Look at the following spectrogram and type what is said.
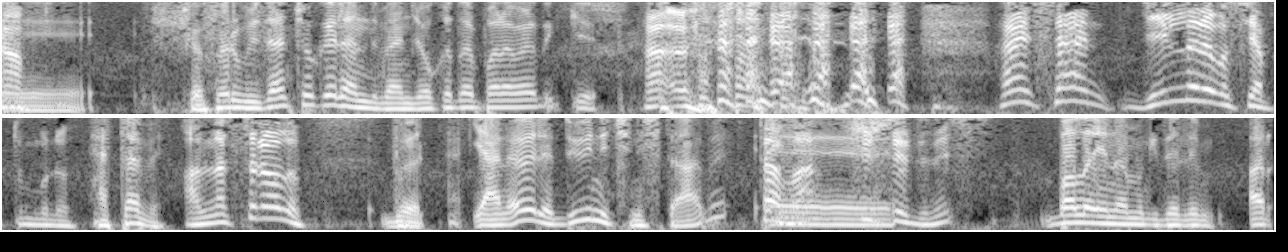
Ne yaptın? Ee, şoför bizden çok eğlendi bence. O kadar para verdik ki. Ha, ha sen gelin arabası yaptın bunu. Ha tabii. Anlatsana oğlum. Böyle. Yani öyle düğün için işte abi. Tamam Ee, süslediniz. balayına mı gidelim? Ar-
